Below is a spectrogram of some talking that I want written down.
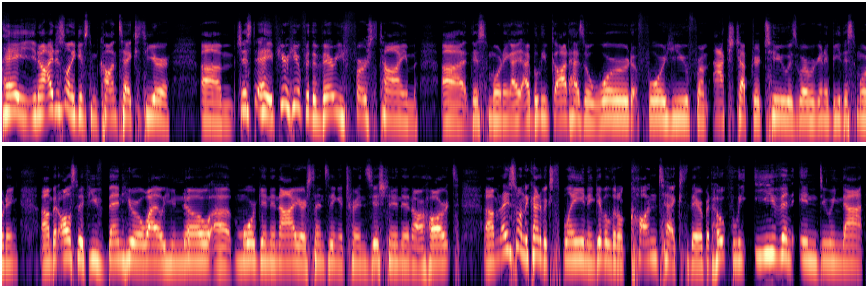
hey, you know, I just want to give some context here um, just hey, if you're here for the very first time uh, this morning, I, I, believe God has a word for you from Acts chapter 2 is where we're going to be this morning. Um, but also, if you've been here a while, you know uh, Morgan and I are sensing a transition in our heart. Um, and I just want to kind of explain and give a little context there, but hopefully, even in doing that,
